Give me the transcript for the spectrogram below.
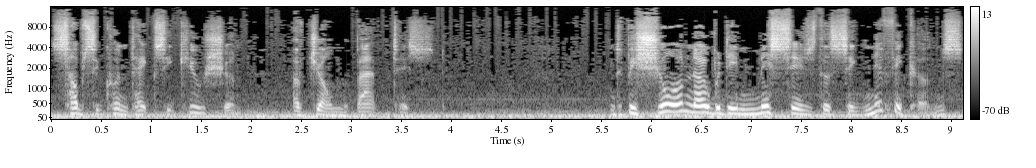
subsequent execution of John the Baptist. And to be sure nobody misses the significance,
